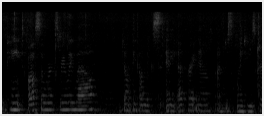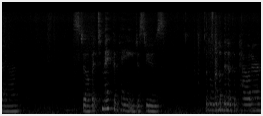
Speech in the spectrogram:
The paint also works really well. I don't think I'll mix any up right now. I'm just going to use crayon still. But to make the paint, you just use, put a little bit of the powder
